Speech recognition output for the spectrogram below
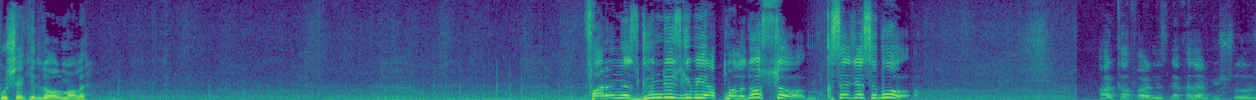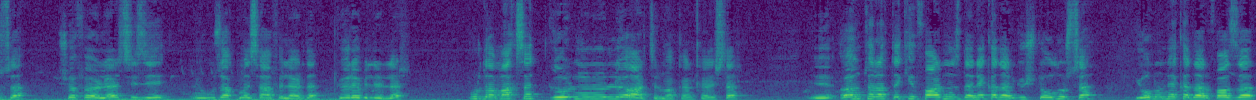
bu şekilde olmalı. Farınız gündüz gibi yapmalı dostum. Kısacası bu. Arka farınız ne kadar güçlü olursa şoförler sizi e, uzak mesafelerden görebilirler. Burada maksat görünürlüğü artırmak arkadaşlar. Ee, ön taraftaki farınız da ne kadar güçlü olursa yolu ne kadar fazla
